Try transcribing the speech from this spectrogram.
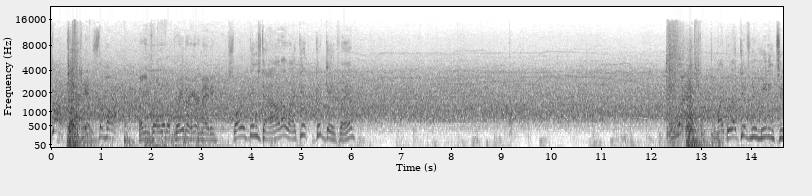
Drop kick hits the mark. Looking for a little breather here, maybe. Slowing things down. I like it. Good game plan. Whack. Michael, that gives new meaning to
